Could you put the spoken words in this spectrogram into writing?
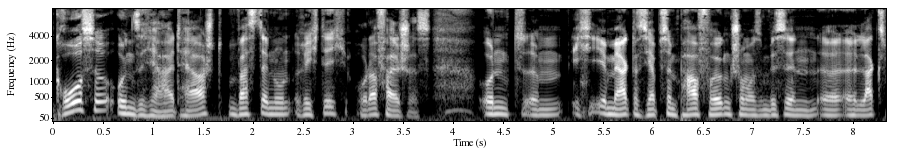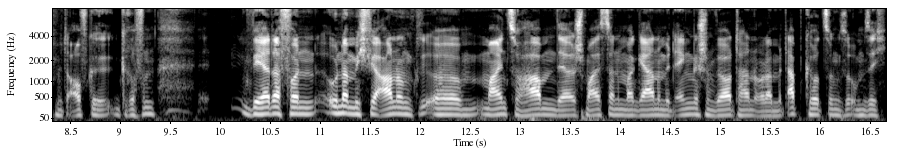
große Unsicherheit herrscht, was denn nun richtig oder falsch ist. Und ähm, ich, ihr merkt das, ich habe es in ein paar Folgen schon mal so ein bisschen äh, Lachs mit aufgegriffen wer davon unheimlich viel Ahnung äh, meint zu haben, der schmeißt dann immer gerne mit englischen Wörtern oder mit Abkürzungen so um sich.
